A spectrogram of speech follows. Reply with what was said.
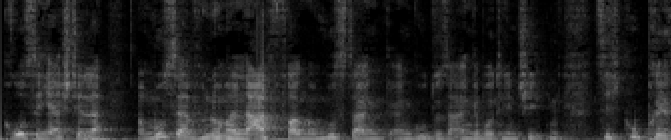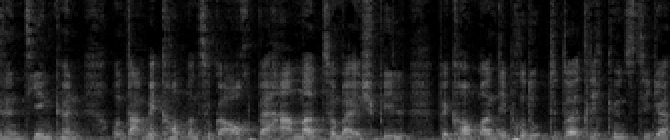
Große Hersteller, man muss einfach nur mal nachfragen, man muss da ein, ein gutes Angebot hinschicken, sich gut präsentieren können und dann bekommt man sogar auch bei Hammer zum Beispiel, bekommt man die Produkte deutlich günstiger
